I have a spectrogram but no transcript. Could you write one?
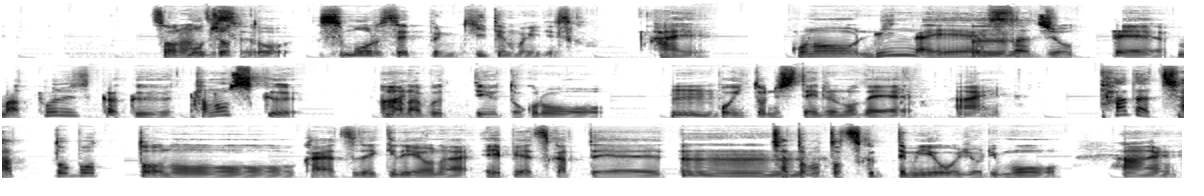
ょっそうなんですよ。とスモールステップに聞いてもいいですか？はい。このリンナ AI スタジオって、まあ、とにかく楽しく学ぶっていうところうん。ポイントにしているので、はい。ただチャットボットの開発できるような API 使って、うん。チャットボット作ってみようよりも、はい。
